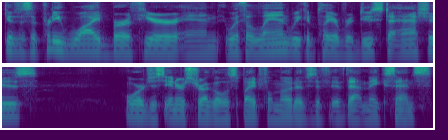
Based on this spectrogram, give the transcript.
Gives us a pretty wide berth here, and with a land, we could play a Reduce to Ashes or just Inner Struggle, Spiteful Motives, if, if that makes sense.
